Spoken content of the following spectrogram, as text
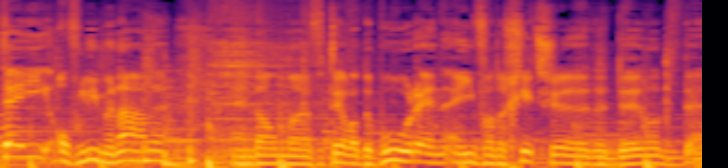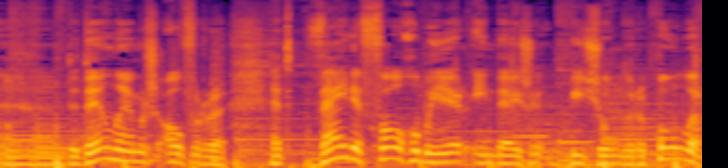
thee of limonade. En dan vertellen de boer en een van de gidsen de, de, de deelnemers over het wijde vogelbeheer in deze bijzondere polder.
